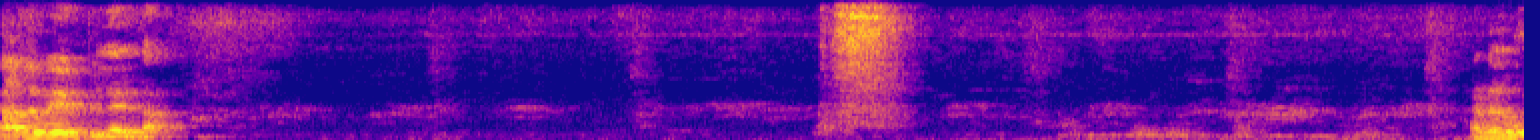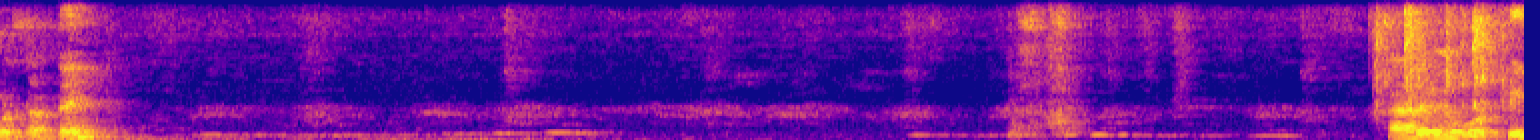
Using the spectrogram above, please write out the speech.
കറിവേപ്പില ഇടാം. കടുക് പൊട്ടട്ടെ. കടുക് പൊട്ടി.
